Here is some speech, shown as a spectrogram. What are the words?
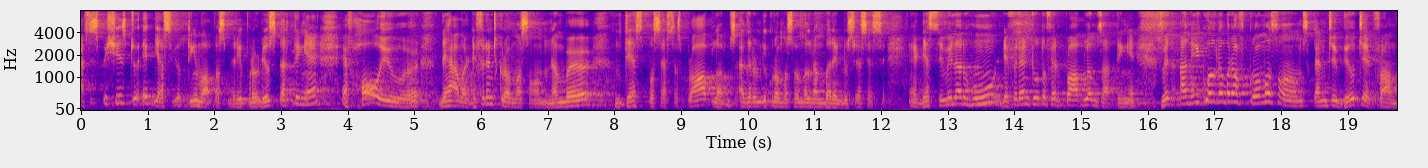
ऐसी स्पीशीज जो एक जैसी होती हैं आपस में रिप्रोड्यूस करती हैं. If however they have a different chromosome number this poses problems अगर उनके क्रोमोसोमल नंबर एक दूसरे से डिसिमिलर हूँ डिफरेंट हूँ तो फिर प्रॉब्लम्स आती हैं. With unequal number of chromosomes contributed from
